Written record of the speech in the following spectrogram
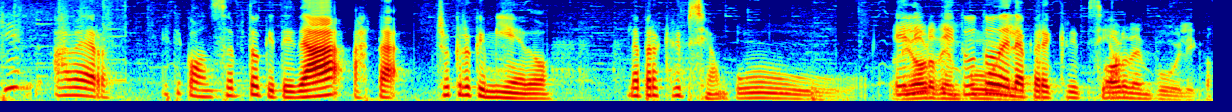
¿Quién? A ver, este concepto que te da hasta, yo creo que miedo. La prescripción. Uh, de El orden Instituto de la. Prescripción. Orden público.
